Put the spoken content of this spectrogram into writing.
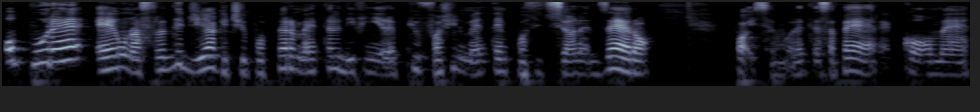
oppure è una strategia che ci può permettere di finire più facilmente in posizione zero. Poi se volete sapere come,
